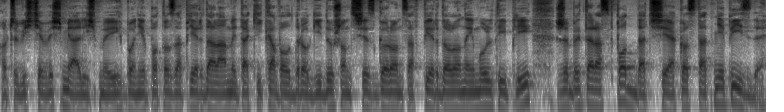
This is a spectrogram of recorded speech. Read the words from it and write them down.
Oczywiście wyśmialiśmy ich, bo nie po to zapierdalamy taki kawał drogi, dusząc się z gorąca w pierdolonej multipli, żeby teraz poddać się jak ostatnie pizdy.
